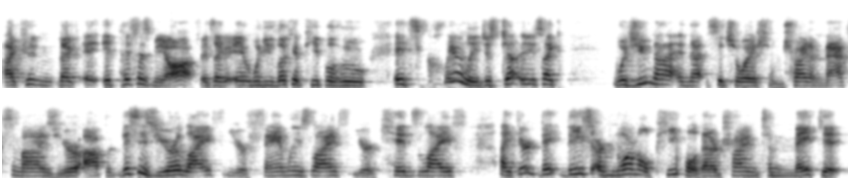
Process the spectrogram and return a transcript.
I couldn't like it, it pisses me off. It's like it, when you look at people who it's clearly just it's like would you not in that situation try to maximize your oppor- this is your life your family's life your kids life? Like they're they, these are normal people that are trying to make it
